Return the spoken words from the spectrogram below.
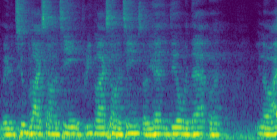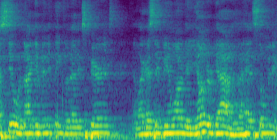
Maybe two blacks on a team or three blacks on a team, so you had to deal with that. But, you know, I still would not give anything for that experience. And like I said, being one of the younger guys, I had so many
